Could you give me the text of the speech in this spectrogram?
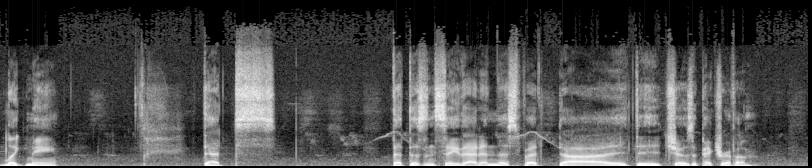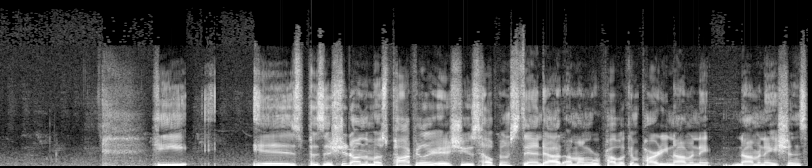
like me. That's that doesn't say that in this but uh, it, it shows a picture of him. He his position on the most popular issues help him stand out among Republican Party nomina- nominations.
